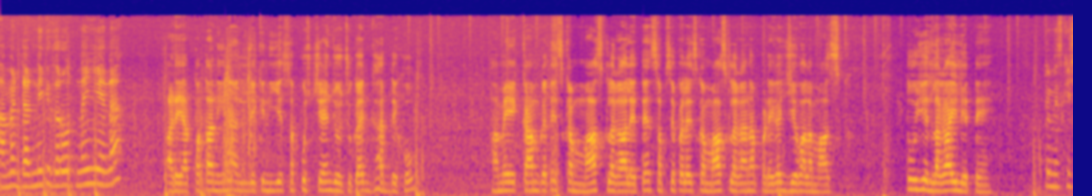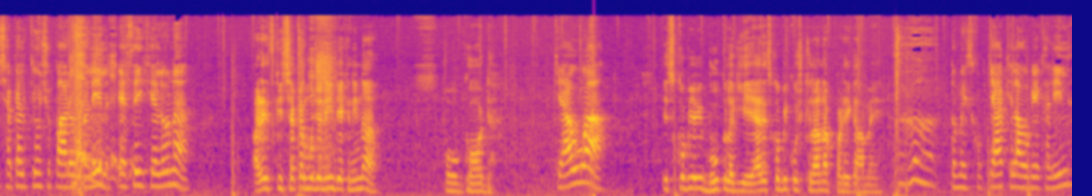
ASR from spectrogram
हमें डरने की ज़रूरत नहीं है ना? अरे यार पता नहीं ना लेकिन ये सब कुछ चेंज हो चुका है। घर देखो। हमें एक काम करते हैं इसका मास्क लगा लेते हैं। सबसे पहले इसका मास्क लगाना पड़ेगा ये वाला मास्क। तो ये लगा ही लेते हैं। तुम इसकी शक्ल क्यों छुपा रहे हो खलील? ऐसे ही खेलो ना। अरे इसकी शक्ल मुझे नहीं देखनी ना। ओ गॉड क्या हुआ? इसको भी अभी भूख लगी है यार इसको भी कुछ खिलाना पड़ेगा हमें। तुम इसको क्या खिलाओगे खलील?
